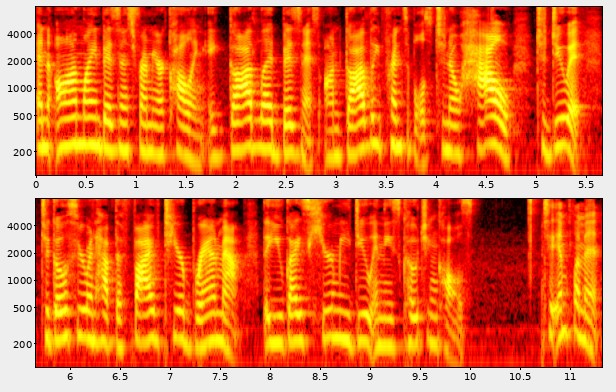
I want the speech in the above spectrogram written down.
an online business from your calling, a God led business on godly principles, to know how to do it, to go through and have the five tier brand map that you guys hear me do in these coaching calls. to implement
